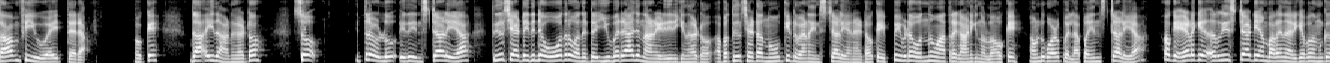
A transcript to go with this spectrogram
കംഫി ഐ തരാം. ഓക്കെ ഇതാണ് കേട്ടോ. സോ ഇത്രേ ഉള്ളൂ. ഇത് ഇൻസ്റ്റാൾ ചെയ്യുക. തീർച്ചയായിട്ടും ഇതിന്റെ ഓർഡർ വന്നിട്ട് യുവരാജ് എന്നാണ് എഴുതിയിരിക്കുന്നത് കേട്ടോ. അപ്പോൾ തീർച്ചയായിട്ടും നോക്കിയിട്ട് വേണം ഇൻസ്റ്റാൾ ചെയ്യാനായിട്ട്. ഓക്കെ ഇപ്പോൾ ഇവിടെ ഒന്ന് മാത്രമേ കാണിക്കുന്നുള്ളൂ. ഓക്കെ അതുകൊണ്ട് കുഴപ്പമില്ല. അപ്പോൾ ഇൻസ്റ്റാൾ ചെയ്യുക. ഓക്കെ ഇടയ്ക്ക് റീസ്റ്റാർട്ട് ചെയ്യാൻ പറയുന്നതായിരിക്കും. അപ്പോൾ നമുക്ക്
